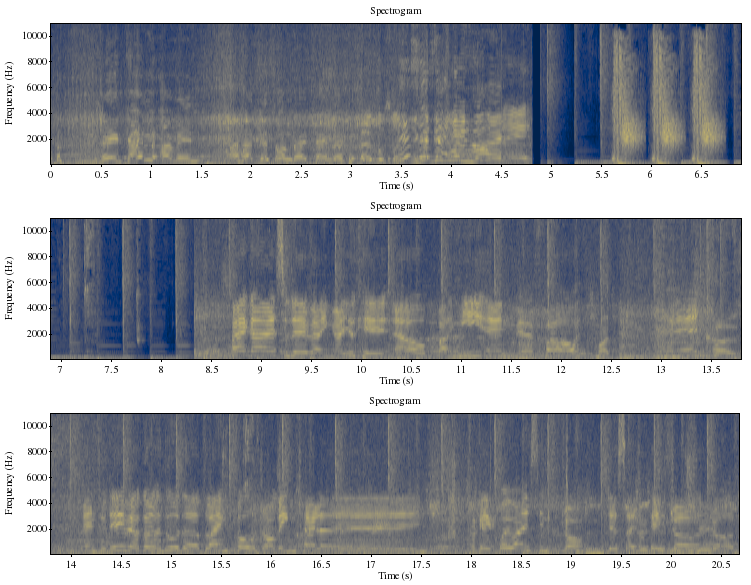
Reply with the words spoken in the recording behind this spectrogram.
hey, kind I mean, I had this one right, kind of. That looks like You got this one right. Hi guys, today we are in IUKL Bangi and we have found Mud. and, Cuz. and today we are gonna do the blindfold drawing challenge. Okay, what do you want to draw? Just like okay, draw, draw a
